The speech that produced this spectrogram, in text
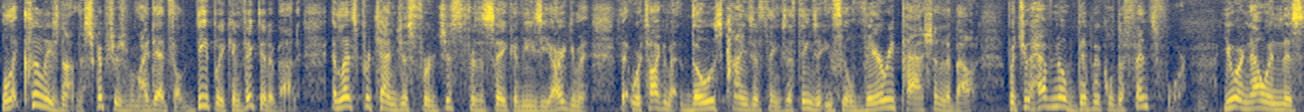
Well, it clearly is not in the scriptures, but my dad felt deeply convicted about it. And let's pretend, just for just for the sake of easy argument, that we're talking about those kinds of things, the things that you feel very passionate about, but you have no biblical defense for. Hmm. You are now in this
